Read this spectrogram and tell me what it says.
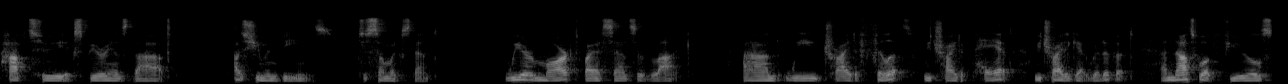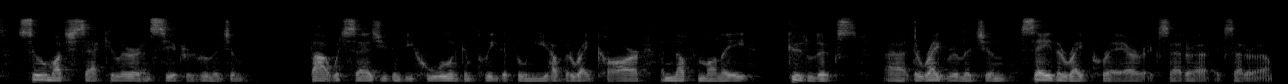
have to experience that as human beings to some extent. We are marked by a sense of lack and we try to fill it, we try to pay it, we try to get rid of it. And that's what fuels so much secular and sacred religion. That which says you can be whole and complete if only you have the right car, enough money, good looks, uh, the right religion, say the right prayer, etc., etc.,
